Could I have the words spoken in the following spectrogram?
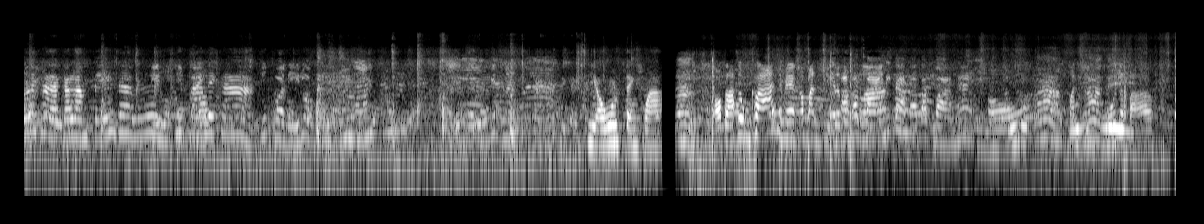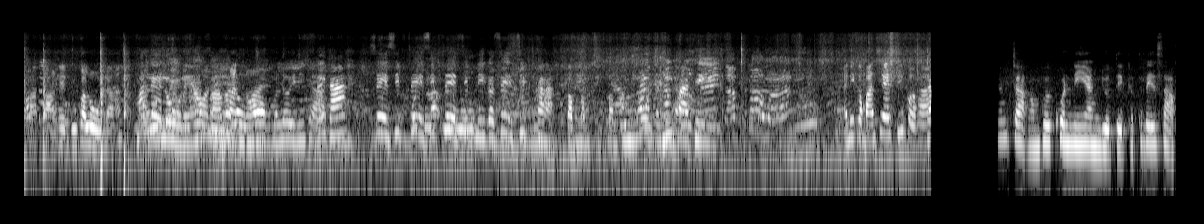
เลยค่ะกะหลำเต้งค่ะเลยคิดไปเลยค่ะ ทุกคนดีรวบรวมไม่งั้น เดี๋ยวแตงกวาอ๋อปลาสงขลาใช่ไหมคะมันกินปแล้วลาต้องปักบางนี่ค่ะปลาปักบางให้อ๋อมันกินโอ้แต่ปลาปลาบางเนี่ยดูกะโหลนะมันเลยโลเลยเอาปลามัมันนนอกมาเลยนี่ใช่ไหมคะเซ่สิบเซ่สิบเซ่สิบนี่ก็เซ่สิบค่ะตำน้ำตำคุณอันนี้ปลาเทอันนี้กับบ้านเซ่ซิเหรอคะเนื่องจากอำเภอควนเนียงอยู่ติดกับทะเลสาบ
